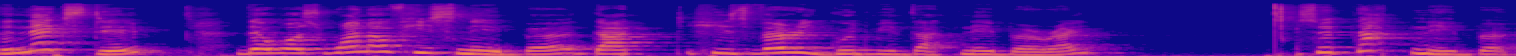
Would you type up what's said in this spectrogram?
The next day, there was one of his neighbor that he's very good with that neighbor, right? So that neighbor,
